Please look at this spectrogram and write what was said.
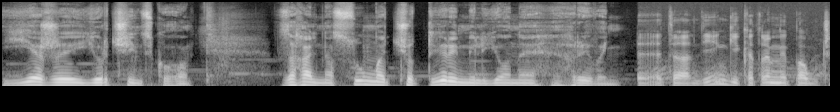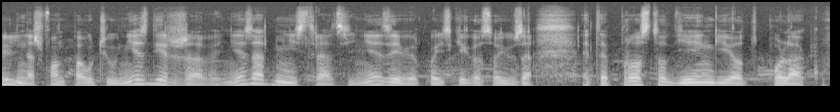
Єжи Юрчинського. Загальна сума 4 мільйони гривень. Это деньги, которые мы получили, наш фонд получил не с державы, не из администрации, не из Европейского Союза. Это просто деньги от поляков,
